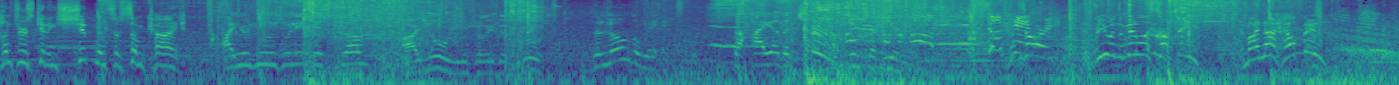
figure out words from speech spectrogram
Hunter's getting shipments of some kind. Are you usually this slow? Are you usually this rude? The longer we explore, the higher the chance of interviewing. Sorry! Were you in the middle of something? Am I not helping?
